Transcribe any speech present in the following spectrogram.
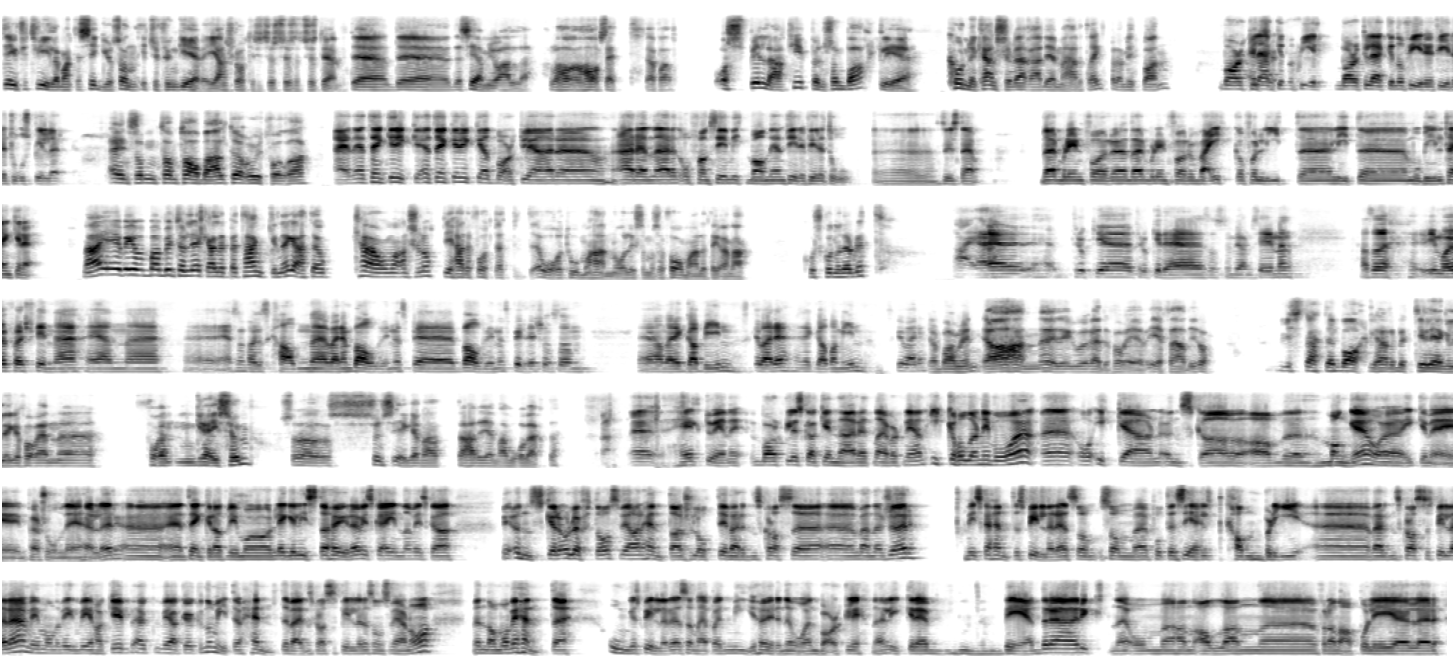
det er jo ikke tvil om at Sigurdsson ikke fungerer i Ancelottis system. Det, det, det ser vi jo alle. Eller har, har sett, i hvert fall. å spille typen som Barkley kunne kanskje være det vi hadde trengt på den midtbanen. Barkley er ikke noe fire- Barkley er ikke noe 4-4-2-spiller. En som, som tar ball, tør å utfordre. Nei, jeg tenker ikke, jeg tenker ikke at Barkley er, eh, er, en, er en offensiv midtbane i en 4-4-2-system. Der blir han for, han for veik og for lite, lite mobil, tenker jeg. Nei, jeg har bare begynte å leke litt med tanken. Jeg, at det, Hva om Angelotti hadde fått et, et år og to med han, og liksom, og så får man litt? grann. Hvordan kunne det blitt? Nei, jeg, jeg tror, ikke, jeg tror ikke det, sånn som Bjørn sier. Men altså, vi må jo først finne en, eh, en som faktisk kan eh, være en ballvinnende, spiller, sånn som eh, han der Gabin skulle være. Eller Gabamin skulle være. Gabamin. Ja, han er jeg redd for er, er ferdig, da. Hvis dette Barkley hadde blitt tilgjengelig for en, for en grei sum, så syns jeg at det hadde gjerne vært verdt det. Helt uenig. Barkley skal ikke i nærheten av Everton igjen. Ikke holder nivået, eh, og ikke er han ønska av eh, mange, og ikke meg personlig heller. Eh, Jeg tenker at vi må legge lista høyere. Vi skal inn og vi skal Vi ønsker å løfte oss. Vi har henta Argelotti, verdensklasse-manager. Vi skal hente spillere som, som potensielt kan bli verdensklassespillere. Vi, må, vi, vi, har ikke, vi har ikke økonomi til å hente verdensklassespillere sånn som vi er nå, men da må vi hente unge spillere som er på et mye høyere nivå enn Barkley. Der liker bedre ryktene om han Allan eh, fra Napoli eller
